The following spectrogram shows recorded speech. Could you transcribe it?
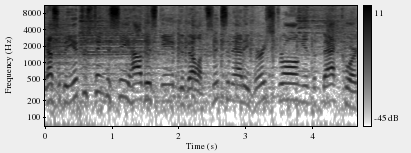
Guys, it'll be interesting to see how this game develops. Cincinnati very strong in the backcourt.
